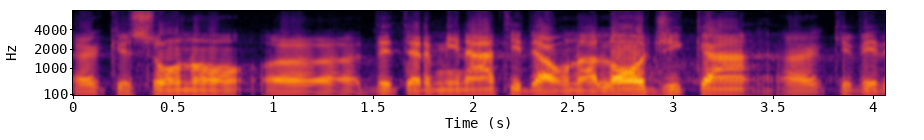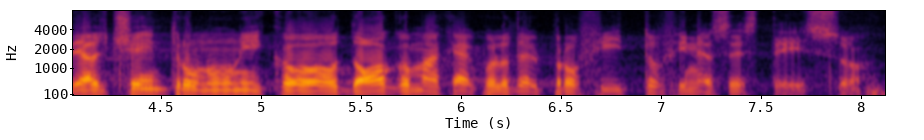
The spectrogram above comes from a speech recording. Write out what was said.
eh, che sono eh, determinati da una logica eh, che vede al centro un unico dogma che è quello del profitto fine a se stesso.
